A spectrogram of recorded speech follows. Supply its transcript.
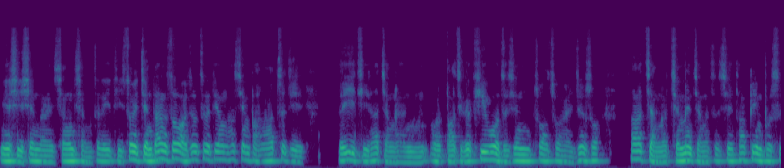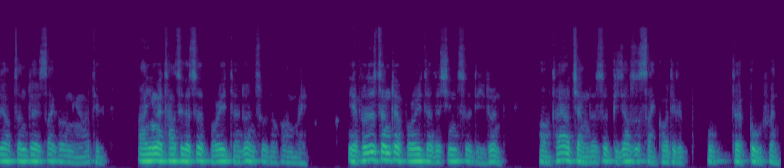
也许先来想想这个议题。所以简单的说法就是这个地方，他先把他自己的议题，他讲了，我把几个 keyword 先抓出来，就是说，他讲了前面讲的这些，他并不是要针对 psychoneurotic 啊，因为他这个是弗洛伊德论述的范围，也不是针对弗洛伊德的心智理论，哦，他要讲的是比较是 psychotic 部的部分，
